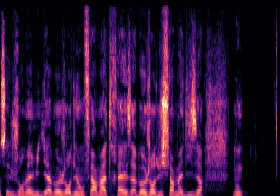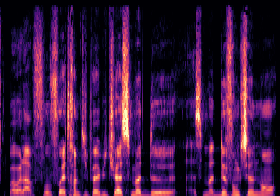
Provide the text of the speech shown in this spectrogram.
C'est le jour même. Il dit Ah bah aujourd'hui, on ferme à 13. Ah bah aujourd'hui, je ferme à 10h. Donc, bah voilà, faut, faut être un petit peu habitué à ce mode de, fonctionnement.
